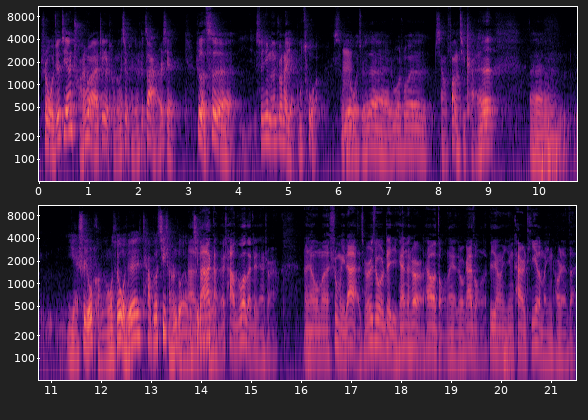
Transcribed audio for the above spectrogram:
是，我觉得既然传出来，这个可能性肯定是在，而且热刺孙兴民状态也不错，所以我觉得如果说想放弃凯恩，嗯。也是有可能，所以我觉得差不多七成左右。大家感觉差不多的这件事儿上，那行，我们拭目以待。其实就是这几天的事儿，他要走呢，也就该走了。毕竟已经开始踢了嘛，英超联赛。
